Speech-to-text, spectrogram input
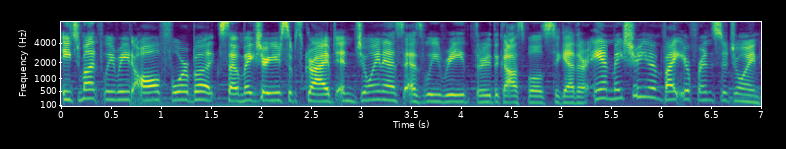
Each month, we read all four books, so make sure you're subscribed and join us as we read through the Gospels together. And make sure you invite your friends to join.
